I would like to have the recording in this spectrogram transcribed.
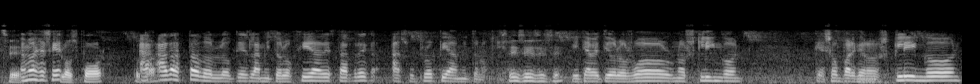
Sí, Además es que los Borg, ha, adaptado lo que es la mitología de Star Trek a su propia mitología. Sí, sí, sí, sí. Y te ha metido los Borg, unos Klingon, que son parecidos a los Klingon.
